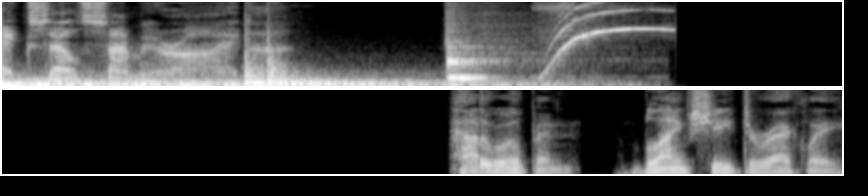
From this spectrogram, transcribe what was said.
Excel Samurai. How to open blank sheet directly.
